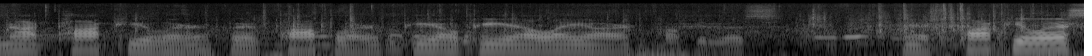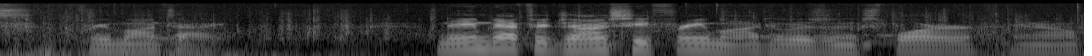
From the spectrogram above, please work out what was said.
not popular, but poplar, P-O-P-L-A-R. Populous. Yes, Populus Fremontii. Named after John C. Fremont, who was an explorer, you know,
